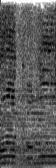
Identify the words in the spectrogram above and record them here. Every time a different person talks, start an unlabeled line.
louco.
